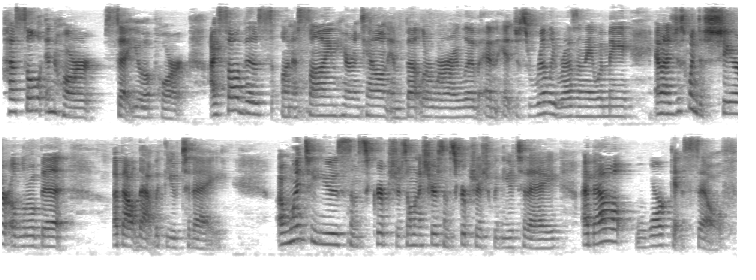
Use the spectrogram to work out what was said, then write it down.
Hustle and Heart Set You Apart. I saw this on a sign here in town in Butler, where I live, and it just really resonated with me. And I just wanted to share a little bit about that with you today. I want to use some scriptures. I want to share some scriptures with you today about work itself.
